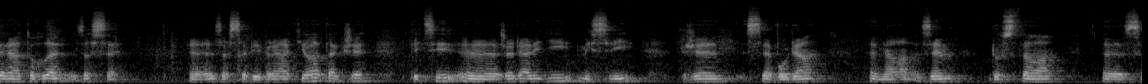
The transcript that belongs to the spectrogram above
která tohle zase, eh, zase vyvrátila, takže teď si eh, řada lidí myslí, že se voda na Zem dostala eh, z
